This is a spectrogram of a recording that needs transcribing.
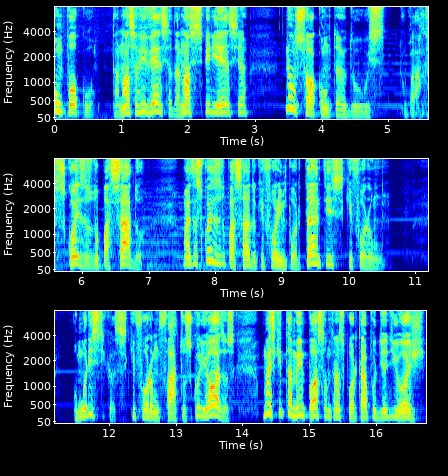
um pouco da nossa vivência, da nossa experiência não só contando os, as coisas do passado, mas as coisas do passado que foram importantes, que foram humorísticas, que foram fatos curiosos, mas que também possam transportar para o dia de hoje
